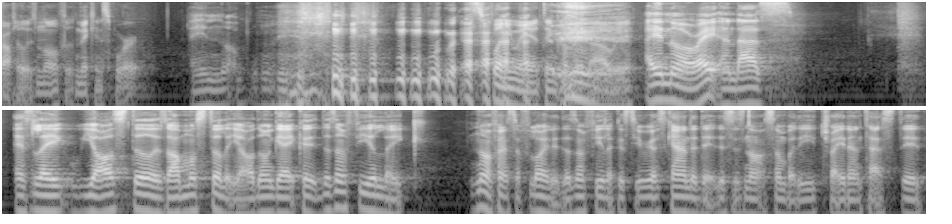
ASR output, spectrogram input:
out his nose for making sport. I know. It's funny when you think of it that way. I know, right? And that's it's like y'all still it's almost still like y'all don't get because it doesn't feel like no offense to Floyd, it doesn't feel like a serious candidate. This is not somebody tried and tested.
